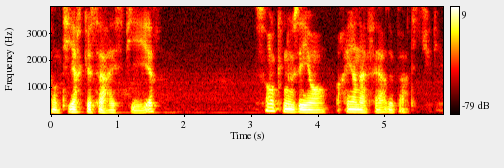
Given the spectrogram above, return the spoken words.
Sentir que ça respire sans que nous ayons rien à faire de particulier.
